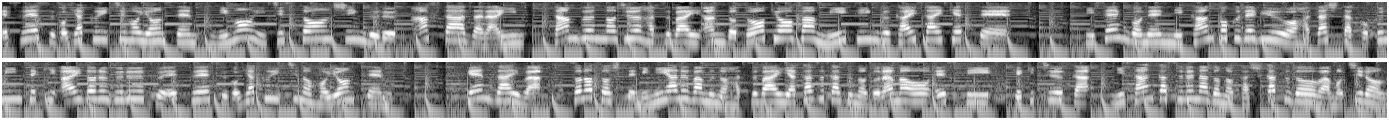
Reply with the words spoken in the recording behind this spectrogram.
SS501 歩4戦、日本一ストーンシングル、アフターザライン、3分の10発売東京ファンミーティング開催決定。2005年に韓国デビューを果たした国民的アイドルグループ SS501 の歩4戦。現在は、ソロとしてミニアルバムの発売や数々のドラマ OST、劇中歌に参加するなどの歌手活動はもちろん、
